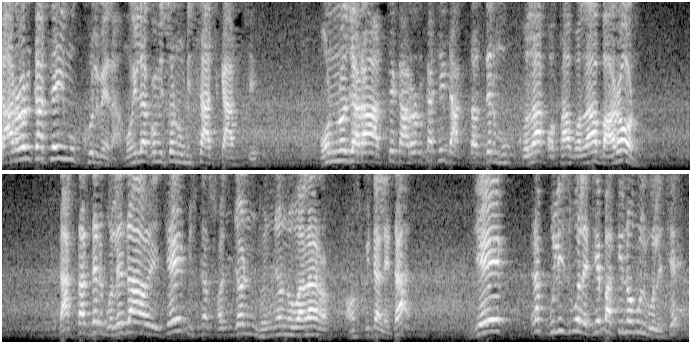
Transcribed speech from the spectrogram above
কারোর কাছেই মুখ খুলবে না। মহিলা কমিশন উড়িষ্যা আজকে আসছে। অন্য যারা আসছে, কারোর কাছেই ডাক্তারদের মুখ খোলা, কথা বলা বারণ। ডাক্তারদের বলে দেওয়া হয়েছে, মিস্টার সঞ্জন ঝুঞ্ঝনওয়ালার হসপিটাল এটা, যে, এটা পুলিশ বলেছে বা তৃণমূল বলেছে।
